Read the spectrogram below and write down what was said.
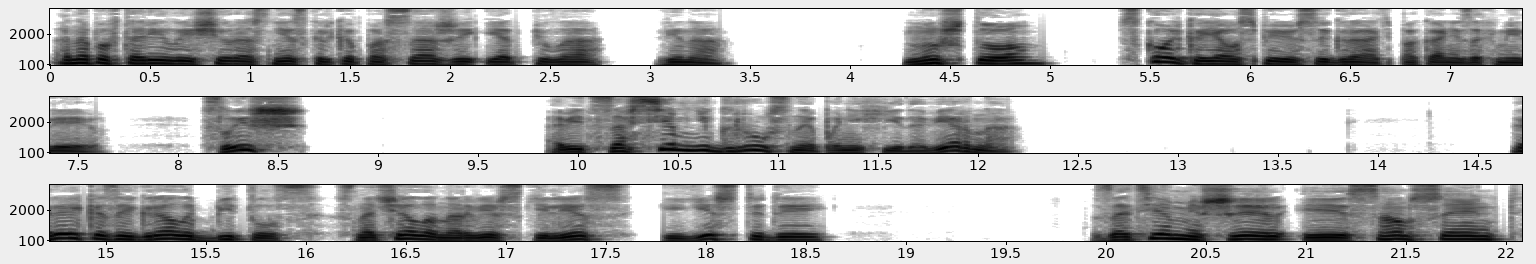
она повторила еще раз несколько пассажей и отпила вина. «Ну что, сколько я успею сыграть, пока не захмелею? Слышь, а ведь совсем не грустная панихида, верно?» Рейка заиграла «Битлз», сначала «Норвежский лес» и «Yesterday», затем Мишель и «Some Saint»,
